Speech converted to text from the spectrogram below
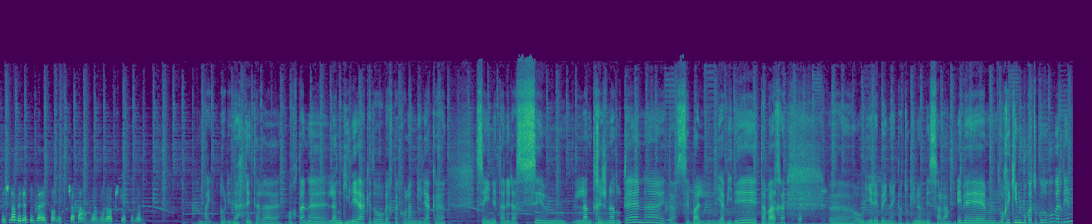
tresna berez ez da ez hon ez txafa, da nola aplikatzen den. Bai, hori da, eta la, hortan e, langileak edo bertako langileak e, zeinetan era ze mm, lan tresna duten eta ze baliabide eta bar Eh, hori ere behin aipatu ginen bezala. Ebe horrekin bukatuko dugu berdin?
